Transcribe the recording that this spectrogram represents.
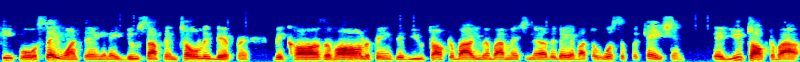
people will say one thing and they do something totally different because of all the things that you talked about. You remember I mentioned the other day about the wussification that you talked about.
